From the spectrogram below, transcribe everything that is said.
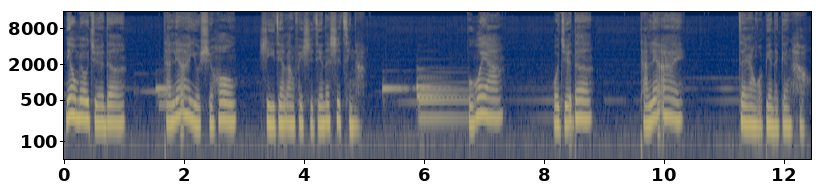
你有没有觉得谈恋爱有时候是一件浪费时间的事情啊？不会啊，我觉得谈恋爱在让我变得更好。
